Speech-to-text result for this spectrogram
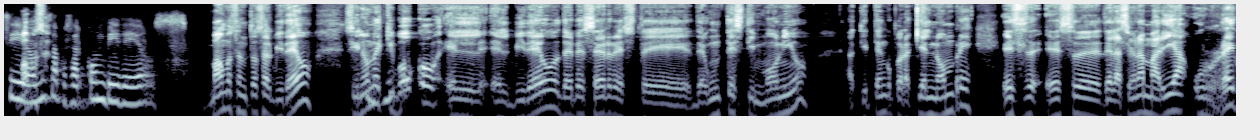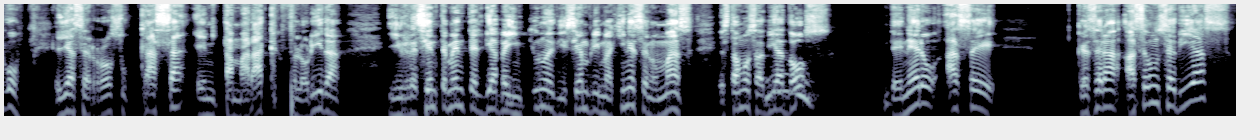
Sí, vamos, a pasar con videos. Vamos entonces al video. Si no me equivoco, el, el, video debe ser este, de un testimonio. Aquí tengo por aquí el nombre. Es, es eh, de la señora María Urrego. Ella cerró su casa en Tamarac, Florida. Y recientemente, el día 21 de diciembre, imagínense nomás, estamos a día 2 de enero. Hace, ¿qué será? Hace 11 días,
